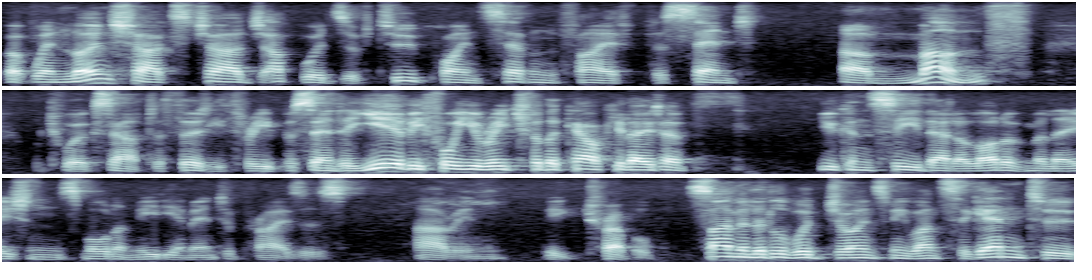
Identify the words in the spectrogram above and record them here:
But when loan sharks charge upwards of 2.75% a month, which works out to 33% a year before you reach for the calculator, you can see that a lot of Malaysian small and medium enterprises are in big trouble. Simon Littlewood joins me once again to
